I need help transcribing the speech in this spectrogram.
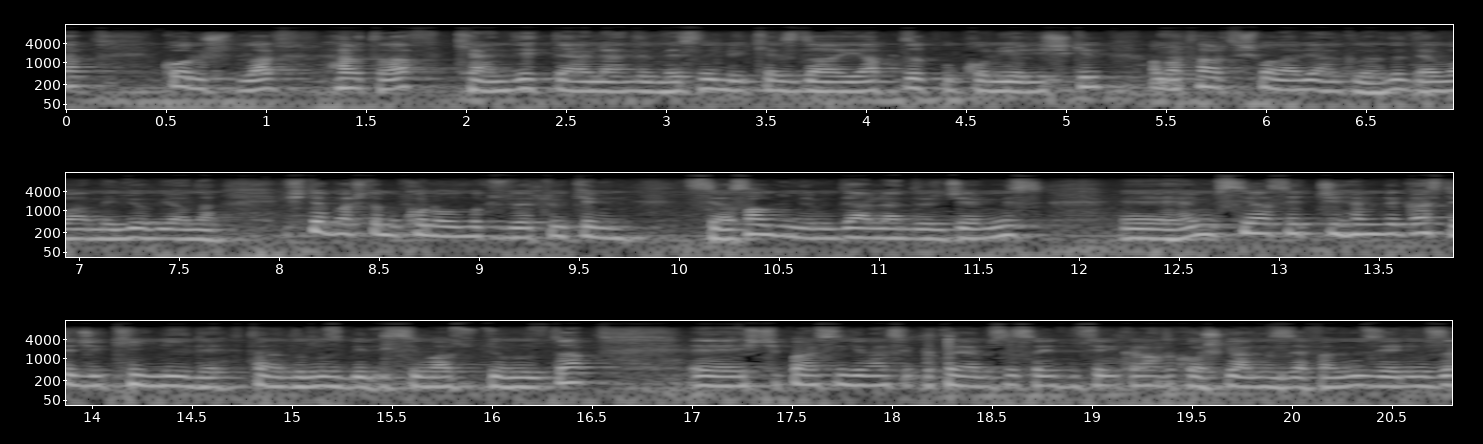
Tá? Konuştular. Her taraf kendi değerlendirmesini bir kez daha yaptı bu konuya ilişkin ama tartışmalar yankılarında devam ediyor bir yandan. İşte başta bu konu olmak üzere Türkiye'nin siyasal gündemini değerlendireceğimiz e, hem siyasetçi hem de gazeteci kimliğiyle tanıdığımız bir isim var stüdyomuzda. E, İşçi Partisi Genel Sekreter Yardımcısı Sayın Hüseyin Karanlık hoş geldiniz efendimiz yayınımıza.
